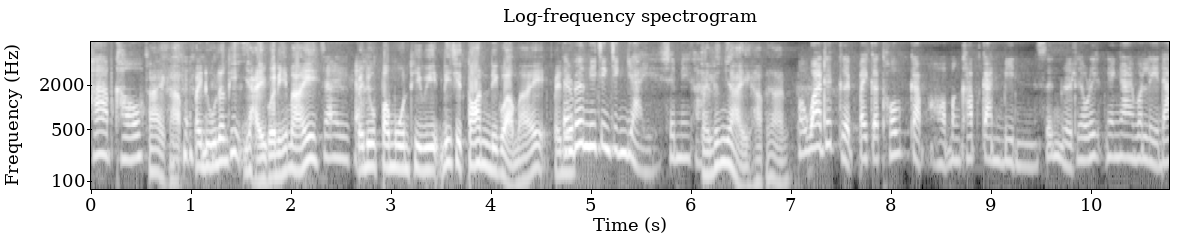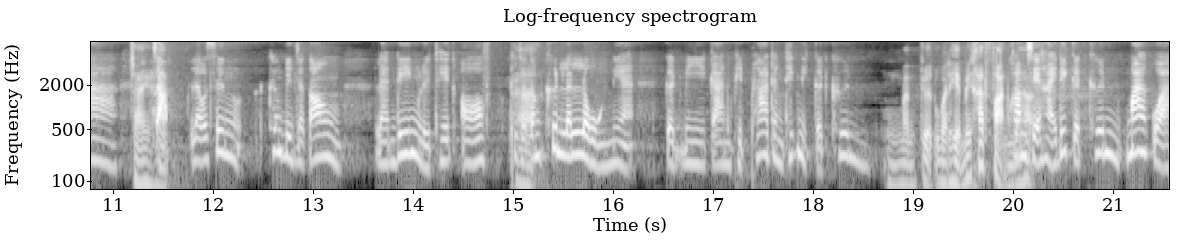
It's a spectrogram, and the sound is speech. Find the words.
ภาพเขาใช่ครับ ไปดูเรื่องที่ใหญ่กว่านี้ไหมใช่ค่ะไปดูประมูลทีวีดิจิตอลดีกว่าไหมไปดูแต่เรื่องนี้จริง ๆ ใหญ่ใช่ไหมคะแต่เรื่องใหญ่ครับอาจารย์เพราะว่าถ้าเกิดไปกระทบกับหอบังคับการบิน ซึ่งหรือเราเรียกง่าย ๆว่าเรดาร์ใช่ครับจับแล้วซึ่งเครื่องบินจะต้อง landing หรือ take off ที่ฮะจะต้องขึ้นและลงเนี่ยเกิดมีการผิดพลาดทางเทคนิคเกิดขึ้น มันเกิดอุบัติเหตุไม่คาดฝัน ความนะฮะเสียหายที่เกิดขึ้นมากกว่า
